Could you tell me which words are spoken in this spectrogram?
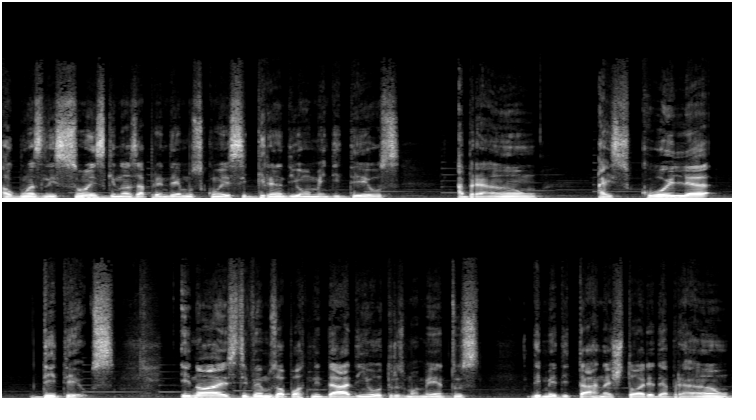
algumas lições que nós aprendemos com esse grande homem de Deus, Abraão, a escolha de Deus. E nós tivemos a oportunidade em outros momentos de meditar na história de Abraão,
